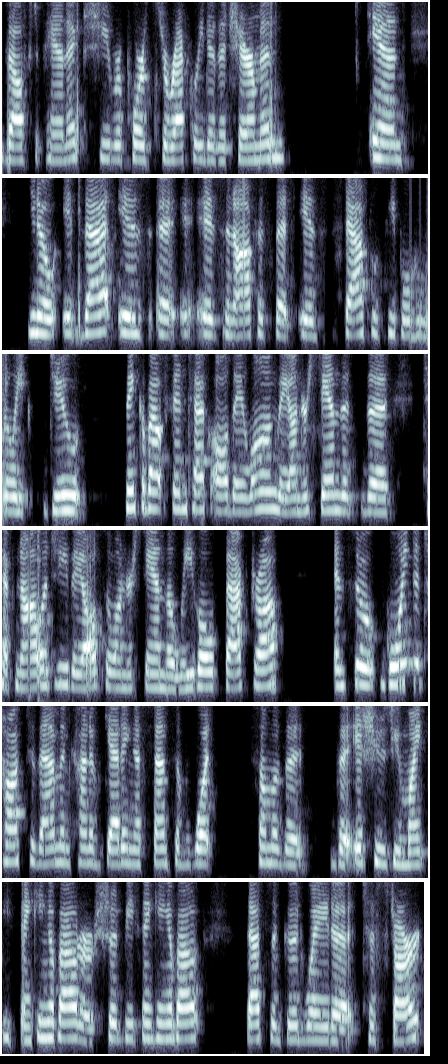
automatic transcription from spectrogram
Val Szczepanik, she reports directly to the chairman and you know it, that is a, it's an office that is staffed with people who really do think about fintech all day long they understand the, the technology they also understand the legal backdrop and so going to talk to them and kind of getting a sense of what some of the the issues you might be thinking about or should be thinking about that's a good way to to start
